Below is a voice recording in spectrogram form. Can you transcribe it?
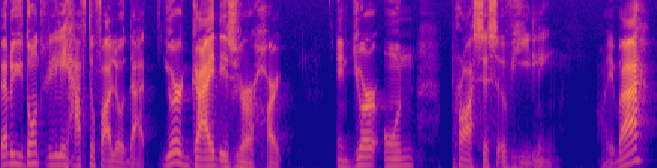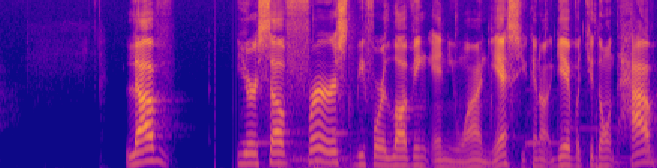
pero you don't really have to follow that. Your guide is your heart and your own process of healing. Okay ba? Love yourself first before loving anyone. Yes, you cannot give what you don't have.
